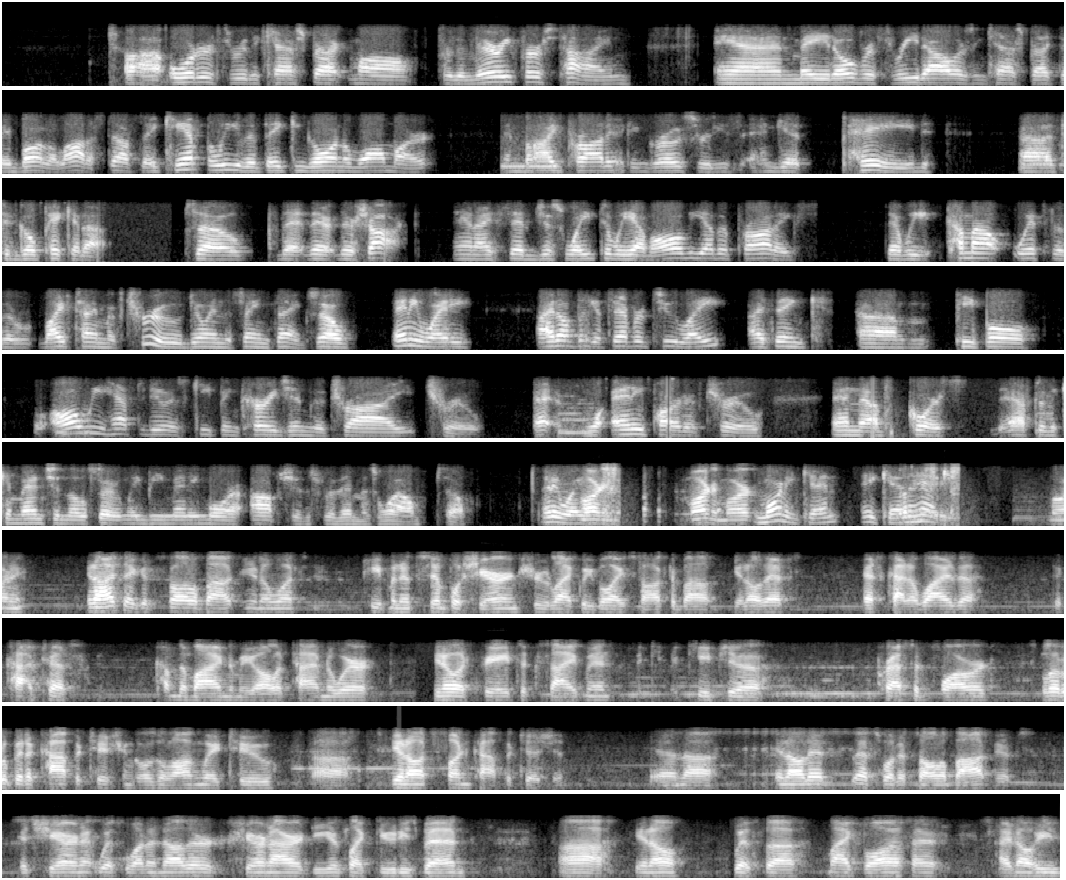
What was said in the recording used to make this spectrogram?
uh, order through the Cashback Mall for the very first time and made over three dollars in cashback. They bought a lot of stuff. They can't believe that they can go on to Walmart and buy product and groceries and get paid uh, to go pick it up. So they're they're shocked. And I said, just wait till we have all the other products that we come out with for the lifetime of True doing the same thing. So anyway, I don't think it's ever too late. I think um, people, all we have to do is keep encouraging them to try True, any part of True, and of course after the convention, there'll certainly be many more options for them as well. So, anyway. Morning, morning, Mark. Morning, Ken. Hey, Ken. Go ahead. Morning. You know, I think it's all about you know what, keeping it simple, sharing true, like we've always talked about. You know, that's that's kind of why the the contests come to mind to me all the time. To where, you know, it creates excitement, it keeps you pressing forward. A little bit of competition goes a long way too. Uh, you know, it's fun competition, and uh, you know that's that's what it's all about. It's it's sharing it with one another, sharing our ideas like Judy's been. Uh, you know, with uh, Mike Voss, I I know he's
